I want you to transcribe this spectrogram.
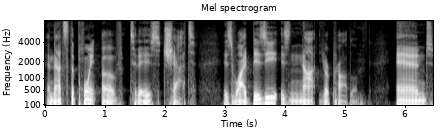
And that's the point of today's chat is why busy is not your problem. And,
